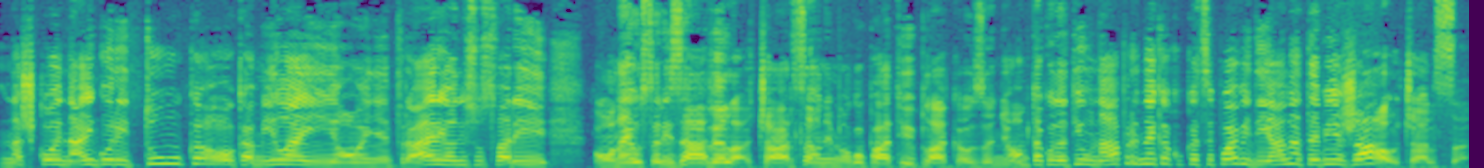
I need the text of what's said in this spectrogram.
znaš, ko je najgori tu, kao Kamila i ovaj njen frajer, i oni su u stvari, ona je u stvari zavela Charlesa, on je mnogo patio i plakao za njom, tako da ti unapred nekako kad se pojavi Dijana, tebi je žao Charlesa.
